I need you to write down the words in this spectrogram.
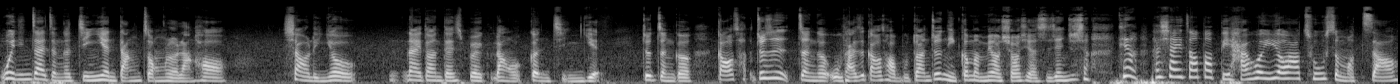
我已经在整个经验当中了，然后孝琳又。那一段 dance break 让我更惊艳，就整个高潮，就是整个舞台是高潮不断，就是你根本没有休息的时间，就像天啊，他下一招到底还会又要出什么招？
